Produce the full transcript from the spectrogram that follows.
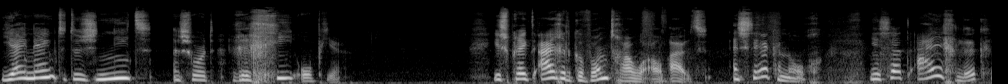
Jij neemt dus niet een soort regie op je. Je spreekt eigenlijk een wantrouwen al uit. En sterker nog, je zet eigenlijk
